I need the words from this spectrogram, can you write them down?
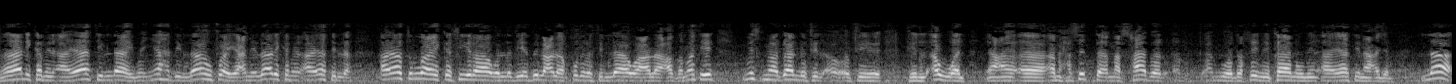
ذلك من آيات الله. من يهدي الله في يعني ذلك من آيات الله. آيات الله كثيرة والذي يدل على قدرة الله وعلى عظمته. مثل ما قال في في في الأول يعني آه، أم حسبت أن أصحاب الرقيم كانوا من آياتنا عجب لا.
